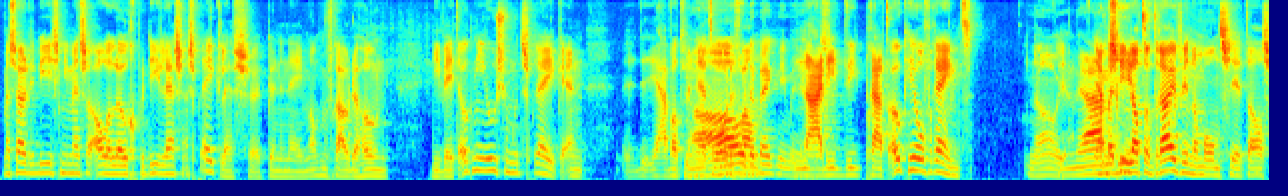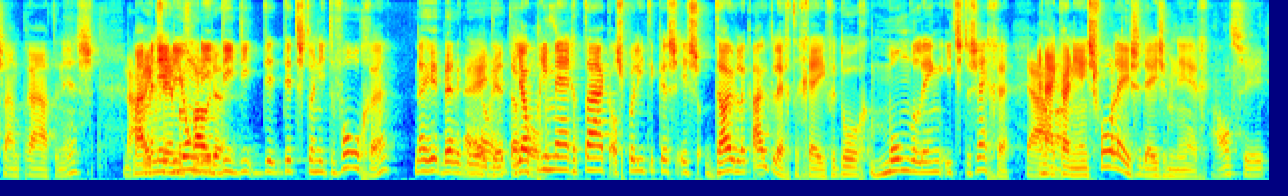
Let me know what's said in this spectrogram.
Maar zouden die eens niet met z'n allen logopedieles en spreekles uh, kunnen nemen? Want mevrouw De Hoon, die weet ook niet hoe ze moet spreken. En ja, wat we net nou, hoorden van... daar ben ik niet mee Nou, die, die praat ook heel vreemd. Nou ja. Ja, maar misschien die- dat er druif in de mond zit als ze aan het praten is. Nou, maar ik meneer de vind Jong, mevrouw die, de- die, dit is toch niet te volgen? Nee, ben ik Nee, dit- Jouw primaire taak als politicus is duidelijk uitleg te geven door mondeling iets te zeggen. Ja, en hij maar- kan niet eens voorlezen, deze meneer. Hansie,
